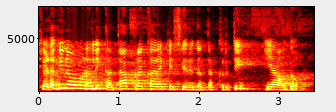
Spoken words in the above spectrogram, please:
ಕೆಳಗಿನವುಗಳಲ್ಲಿ ಕಥಾ ಪ್ರಕಾರಕ್ಕೆ ಸೇರಿದಂಥ ಕೃತಿ ಯಾವುದು?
